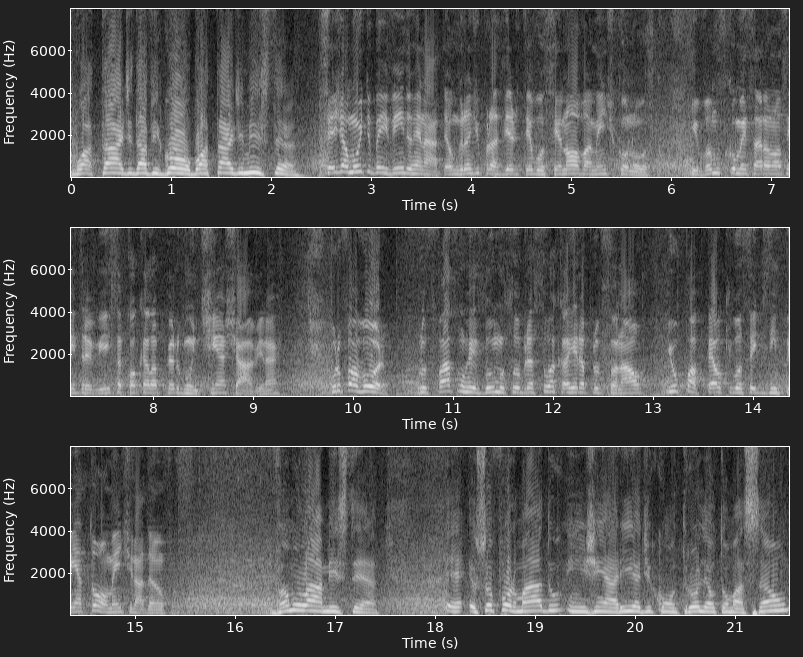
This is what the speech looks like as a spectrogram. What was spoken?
Boa tarde, Davigol. Boa tarde, Mister. Seja muito bem-vindo, Renato. É um grande prazer ter você novamente conosco. E vamos começar a nossa entrevista com aquela perguntinha-chave, né? Por favor, nos faça um resumo sobre a sua carreira profissional e o papel que você desempenha atualmente na Danfoss. Vamos lá, Mister. É, eu sou formado em engenharia de controle e automação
